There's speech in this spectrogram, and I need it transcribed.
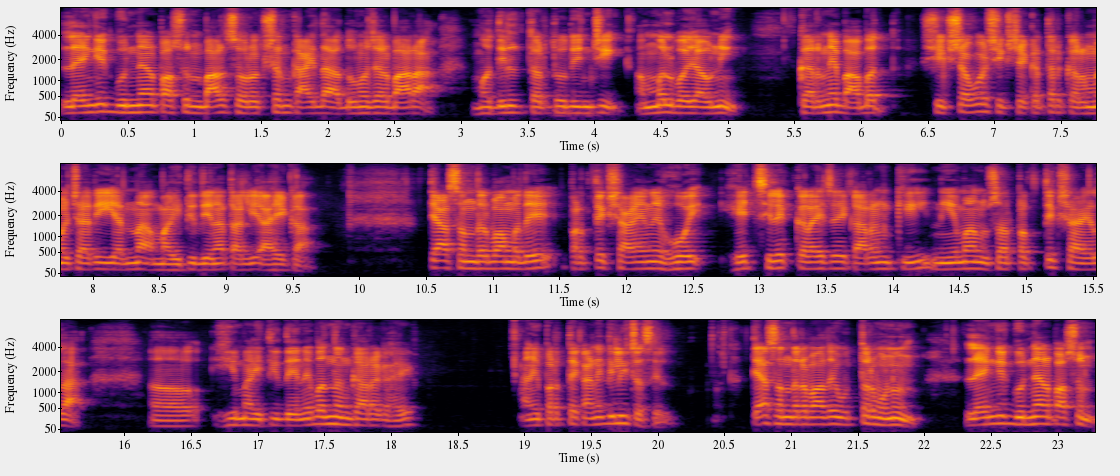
लैंगिक गुन्ह्यांपासून बाल संरक्षण कायदा दोन हजार बारा मधील तरतुदींची अंमलबजावणी करण्याबाबत शिक्षक व शिक्षकेतर कर्मचारी यांना माहिती देण्यात आली आहे का? त्या संदर्भामध्ये प्रत्येक शाळेने होय हेच सिलेक्ट करायचं आहे कारण की नियमानुसार प्रत्येक शाळेला ही माहिती देणे बंधनकारक आहे आणि प्रत्येकाने दिलीच असेल. त्या संदर्भामध्ये उत्तर म्हणून लैंगिक गुन्ह्यांपासून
